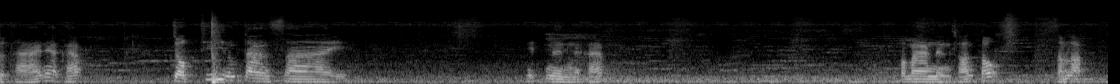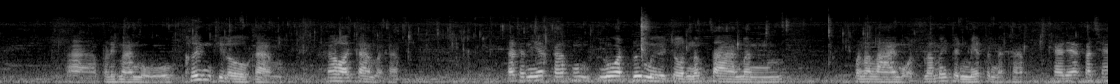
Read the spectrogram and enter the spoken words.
สุดท้ายเนี่ยครับ จบที่น้ำตาลทราย นิดหนึ่งนะครับ ประมาณหนึ่งช้อนโต๊ะสำหรับปริมาณหมูครึ่งกิโลกรัม 500 กรัมอะครับแล้วทีนี้ครับนวดด้วยมือจนน้ำตาลมัน มันละลายหมดแล้วไม่เป็นเม็ดนะครับ แค่เนี้ก็แช่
